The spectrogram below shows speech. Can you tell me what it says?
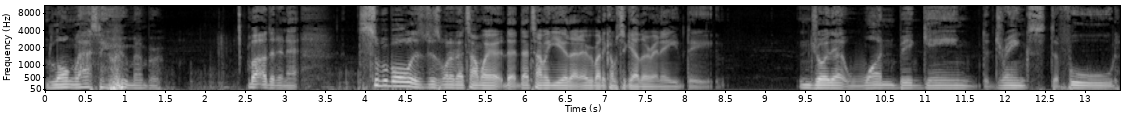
long lasting remember. But other than that, Super Bowl is just one of that time where that, that time of year that everybody comes together and they they enjoy that one big game, the drinks, the food,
